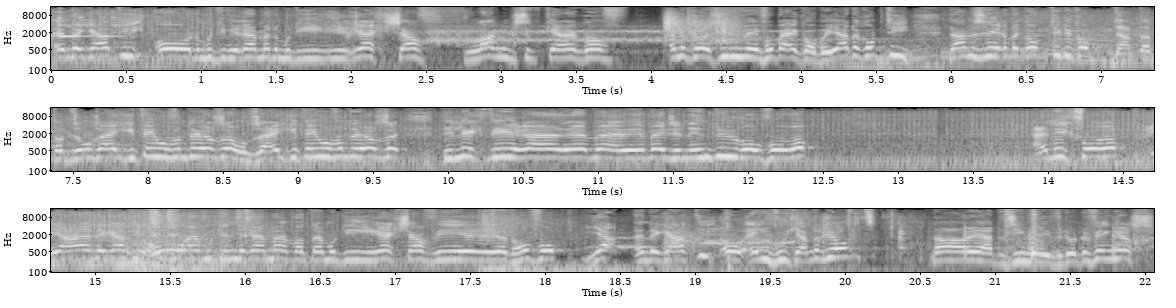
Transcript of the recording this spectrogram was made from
En dan gaat hij, oh, dan moet hij weer remmen. Dan moet hij rechtsaf langs het kerkhof. En dan zien we hem weer voorbij komen. Ja, daar komt hij. Dames en heren, daar komt hij. Komt, dat, dat, dat is onze eigen Theo van Deurzen. Onze eigen Theo van Deurzen. Die ligt hier eh, bij, zijn enduro voorop. Hij ligt voorop. Ja, en dan gaat hij. Oh, hij moet in de remmen. Want dan moet hij rechtsaf weer het hof op. Ja, en dan gaat hij. Oh, één voetje aan de grond. Nou ja, dat zien we even door de vingers.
